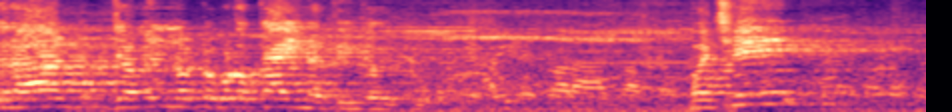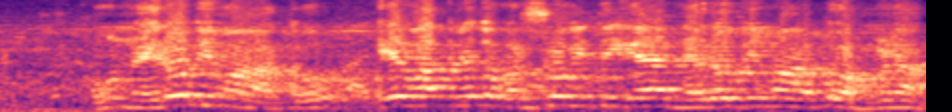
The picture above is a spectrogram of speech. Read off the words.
ગ્રાન્ટ, જમીનનો ટુકડો કાંઈ નથી જોઈતું. પછી હું નૈરોબીમાં હતો. એ વાતને તો વર્ષો વીતી ગયા. નૈરોબીમાં હતો હમણાં.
